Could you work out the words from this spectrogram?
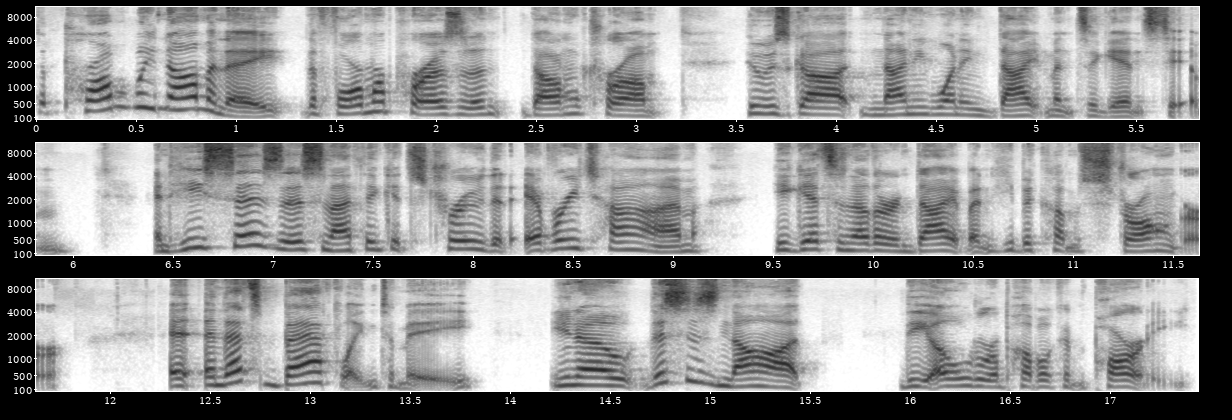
to probably nominate the former president, Donald Trump, who has got 91 indictments against him. And he says this, and I think it's true that every time he gets another indictment, he becomes stronger. And, and that's baffling to me. You know, this is not the old Republican Party.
